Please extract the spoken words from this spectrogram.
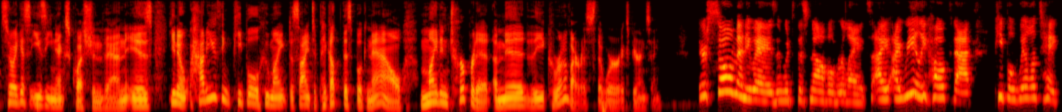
So I guess easy next question then is, you know, how do you think people who might decide to pick up this book now might interpret it amid the coronavirus that we're experiencing? there's so many ways in which this novel relates. I, I really hope that people will take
